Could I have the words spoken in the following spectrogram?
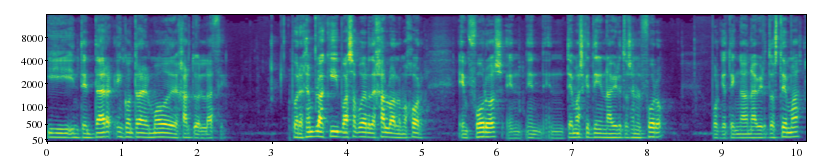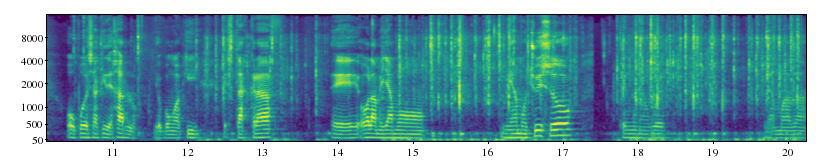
e intentar encontrar el modo de dejar tu enlace. Por ejemplo, aquí vas a poder dejarlo a lo mejor en foros, en, temas que tienen abiertos en el foro, porque tengan abiertos temas, o puedes aquí dejarlo. Yo pongo aquí Stackcraft, eh, hola, me llamo, me llamo Chuiso, tengo una web llamada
